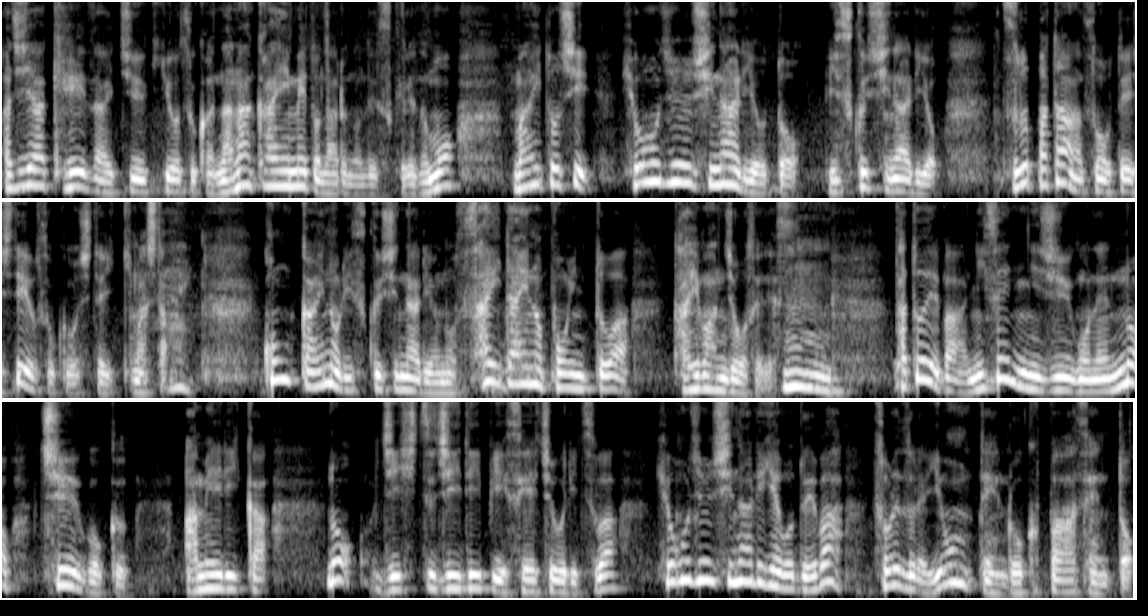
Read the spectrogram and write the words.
アジア経済中期予測は7回目となるのですけれども毎年標準シナリオとリスクシナリオ。2パターン想定して予測をしてきました、はい、今回のリスクシナリオの最大のポイントは台湾情勢です、うん、例えば2025年の中国アメリカの実質 GDP 成長率は標準シナリオではそれぞれ4.6%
